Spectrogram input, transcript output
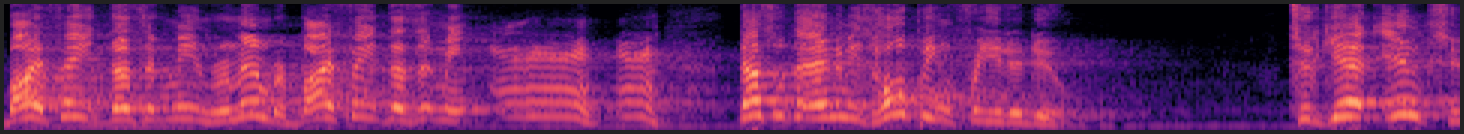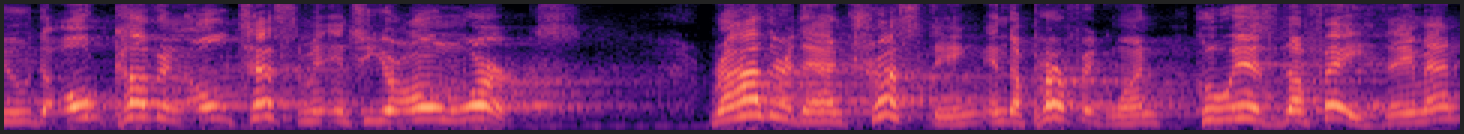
By faith doesn't mean, remember, by faith doesn't mean, mm, mm. that's what the enemy's hoping for you to do. To get into the Old Covenant, Old Testament, into your own works, rather than trusting in the perfect one who is the faith. Amen.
